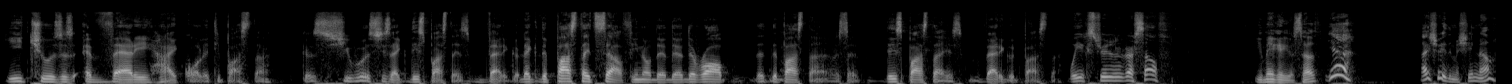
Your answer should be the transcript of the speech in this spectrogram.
he chooses a very high quality pasta because she was she's like this pasta is very good like the pasta itself you know the the, the raw the, the pasta I said this pasta is very good pasta we extruded it ourselves. you make it yourself Yeah, I show you the machine now.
